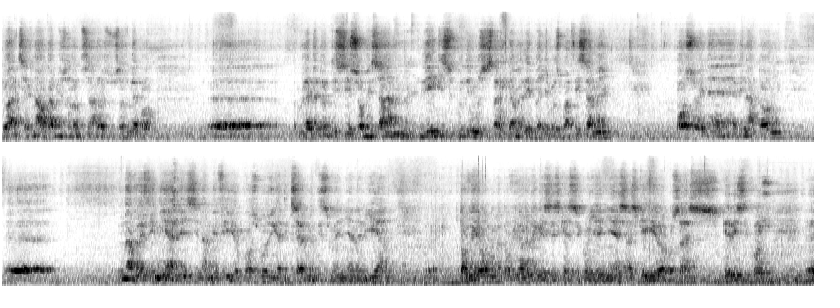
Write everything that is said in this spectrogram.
Το αν ξεχνάω κάποιους εδώ τους συναδέλφους που σας βλέπω. Ε, βλέπετε ότι σύσσωμοι σαν διοίκηση του Δήμου συσταθήκαμε δίπλα και προσπαθήσαμε όσο είναι δυνατόν ε, να βρεθεί μια λύση, να μην φύγει ο κόσμος, γιατί ξέρουμε τι σημαίνει η ανεργία. Το βιώνουμε, το βιώνετε και εσείς και στις οικογένειές σας και γύρω από εσάς και δυστυχώς ε,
